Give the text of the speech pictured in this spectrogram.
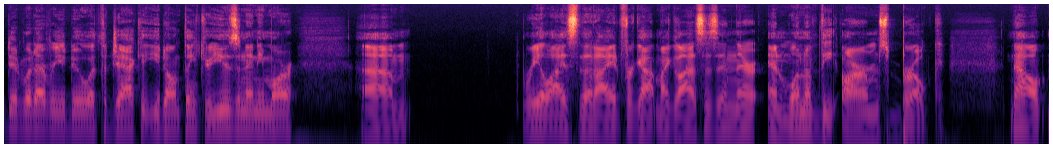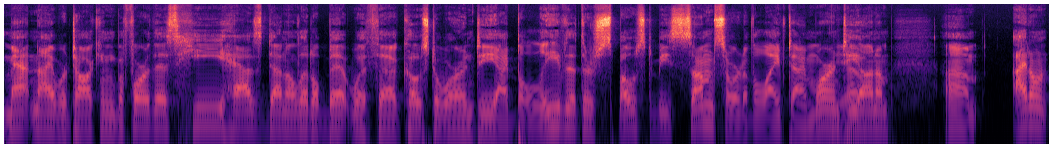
did whatever you do with the jacket you don't think you're using anymore. Um, realized that I had forgot my glasses in there, and one of the arms broke. Now, Matt and I were talking before this. He has done a little bit with uh, Costa warranty. I believe that there's supposed to be some sort of a lifetime warranty Yeah. on them. Um, I don't.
